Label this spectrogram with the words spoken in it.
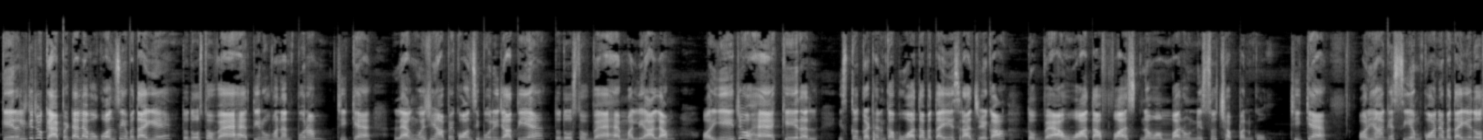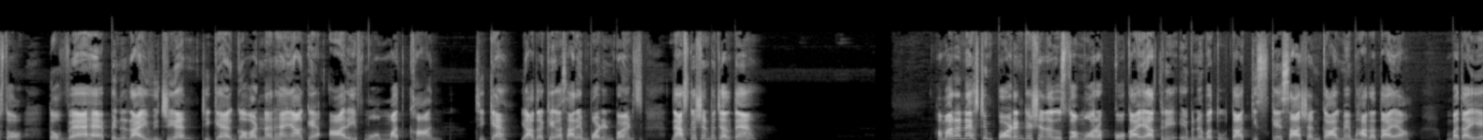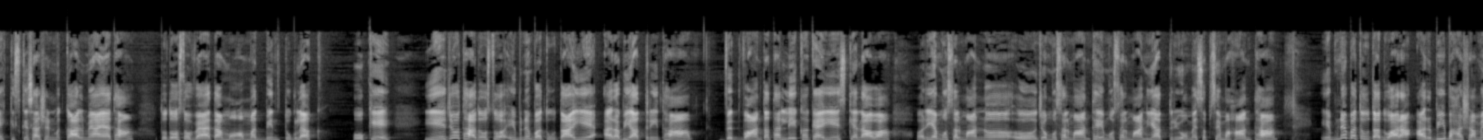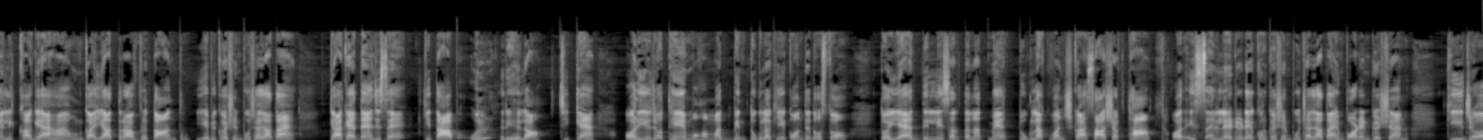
केरल की जो कैपिटल है वो कौन सी है बताइए? तो दोस्तों, वह है तिरुवनंतपुरम, ठीक है? लैंग्वेज यहाँ पे कौन सी बोली जाती है? तो दोस्तों, वह है मलयालम। और ये जो है केरल, इसका गठन कब हुआ था बताइए इस राज्य का? तो वह हुआ था फ़र्स्ट नवंबर उन्नीस सौ छप्पन को, ठीक है? और यहाँ के सीएम कौन है बताइए दोस्तों? तो वह है पिनराई विजयन, ठीक है? गवर्नर है यहाँ के आरिफ मोहम्मद खान, ठीक है? याद रखिएगा सारे इंपॉर्टेंट पॉइंट्स नेक्स्ट क्वेश्चन पे चलते हैं। हमारा नेक्स्ट इंपॉर्टेंट क्वेश्चन है दोस्तों, मोरक्को का यात्री इब्न बतूता किसके शासन काल में भारत आया? बताइए, किसके शासन काल में आया था? तो दोस्तों, वह था मोहम्मद बिन तुगलक ओके ये जो था दोस्तों इब्न बतूता, ये अरब यात्री था। विद्वान तथा लेखक है ये इसके अलावा। और यह मुसलमानों जो मुसलमान थे, मुसलमान यात्रियों में सबसे महान था। इब्न बतूता द्वारा अरबी भाषा में लिखा गया है उनका यात्रा वृतांत। ये भी क्वेश्चन पूछा जाता है। क्या कहते हैं जिसे? किताब उल रिहला। ठीक है? और ये जो थे मोहम्मद बिन तुगलक, ये कौन थे दोस्तों? तो यह दिल्ली सल्तनत में तुगलक वंश का शासक था। और इससे रिलेटेड एक और क्वेश्चन पूछा जाता है इंपॉर्टेंट क्वेश्चन कि जो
